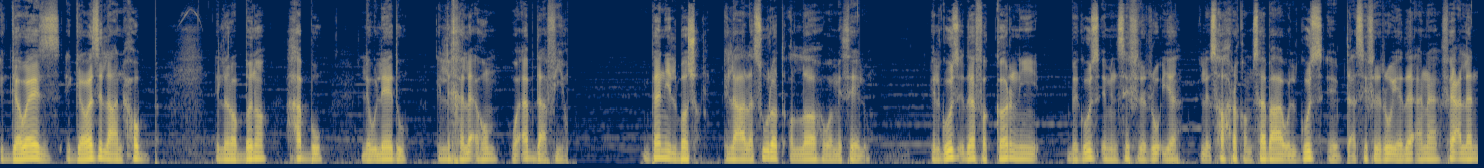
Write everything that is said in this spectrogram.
الجواز الجواز اللي عن حب اللي ربنا حبه لولاده اللي خلقهم وأبدع فيهم. بني البشر اللي على صورة الله ومثاله الجزء ده فكرني بجزء من سفر الرؤيا الإصحاح رقم سبعة والجزء بتاع سفر الرؤيا ده أنا فعلا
